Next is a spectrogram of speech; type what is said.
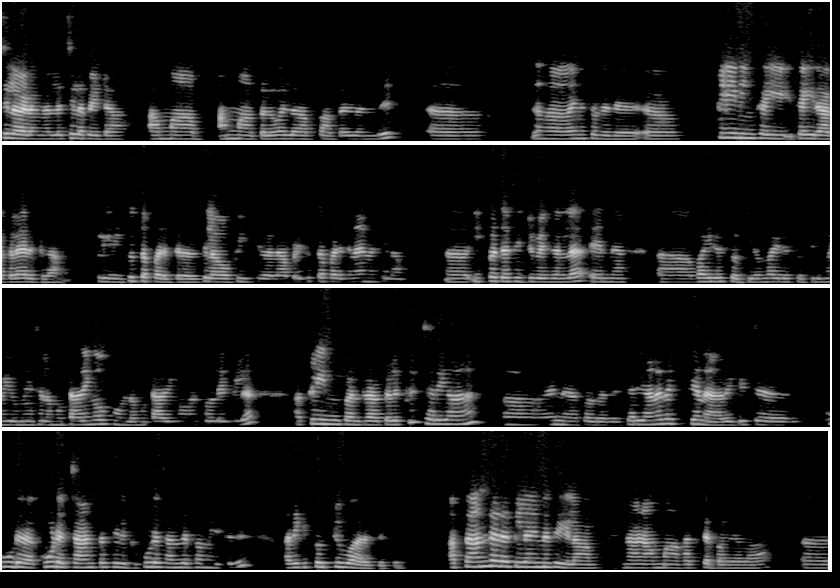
சில இடங்கள்ல சில பேட்டா அம்மா அம்மாக்களோ அல்ல அப்பாக்கள் வந்து என்ன சொல்றது கிளீனிங் செய் செய்யறாக்களா இருக்கலாம். கிளீனிங் சுத்தப்படுத்துறது சில ஆபீஸ்கள் அப்படி சுத்தப்படுத்தினா என்ன செய்யலாம்? இப்பத்த சுச்சுவேஷன்ல என்ன வைரஸ் தொற்றிடும் வைரஸ் தொற்றிடும் ஐயோமே சில முட்டாதீங்க போன்ல முட்டாதீங்கன்னு சொல்லிக்கல கிளீன் பண்றாக்களுக்கு சரியான என்ன சொல்றது சரியான ரிஸ்க் என்ன அதுக்கு கூட கூட சான்சஸ் இருக்கு கூட சந்தர்ப்பம் இருக்குது அதுக்கு தொற்று வாரத்துக்கு அப்ப அந்த இடத்துல என்ன செய்யலாம் நான் அம்மா கஷ்டப்படுறவா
